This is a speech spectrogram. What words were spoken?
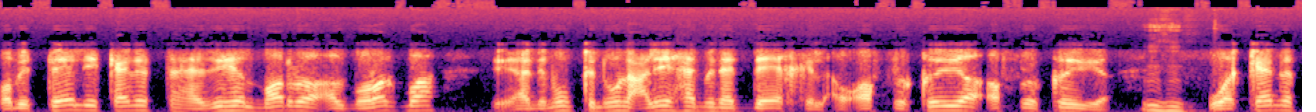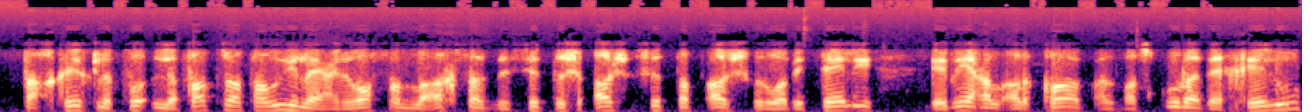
وبالتالي كانت هذه المرة المراقبة يعني ممكن نقول عليها من الداخل أو أفريقية أفريقية. وكانت تحقيق لفترة طويلة يعني وصل لأكثر من ست اشهر ستة أشهر وبالتالي جميع الأرقام المذكورة داخله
